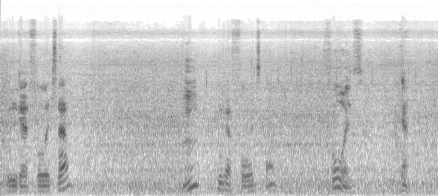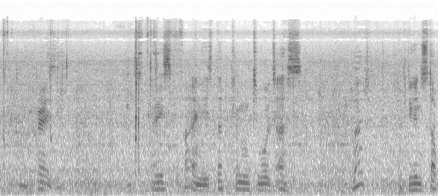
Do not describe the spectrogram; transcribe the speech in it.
You can go forwards now. Hmm? You can go forwards now. Forwards? Yeah. Oh, crazy. He's fine. He's not coming towards us. What? You can stop.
